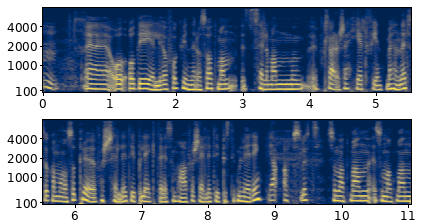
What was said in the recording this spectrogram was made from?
Eh, og, og det gjelder jo for kvinner også, at man, selv om man klarer seg helt fint med hender, så kan man også prøve forskjellige typer leketøy som har forskjellig type stimulering. Ja, absolutt. Sånn at, man, sånn at man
